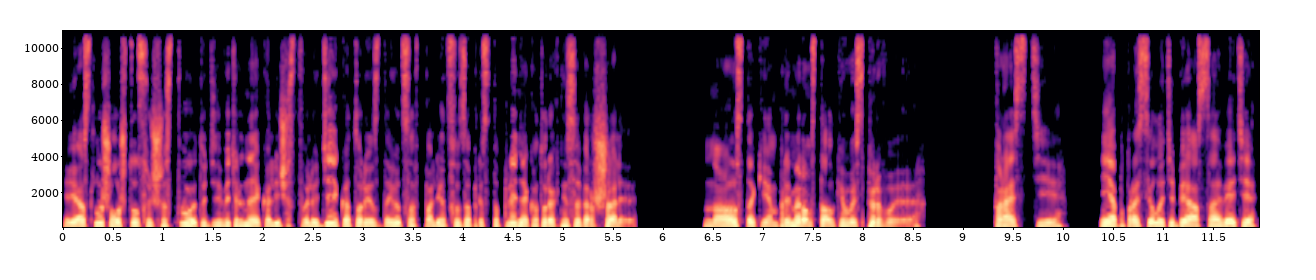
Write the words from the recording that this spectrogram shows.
Я слышал, что существует удивительное количество людей, которые сдаются в полицию за преступления, которых не совершали. Но с таким примером сталкиваюсь впервые. «Прости, я попросила тебя о совете,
